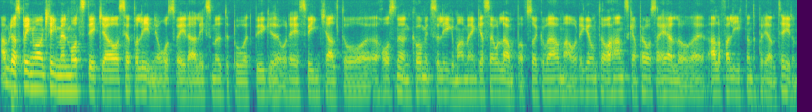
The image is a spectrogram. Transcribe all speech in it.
Ja, men då springer man omkring med en måttsticka och sätter linjer och så vidare liksom ute på ett bygge och det är svinkallt och har snön kommit så ligger man med en gasollampa och försöker värma och det går inte att ha handskar på sig heller. I alla fall gick det inte på den tiden.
